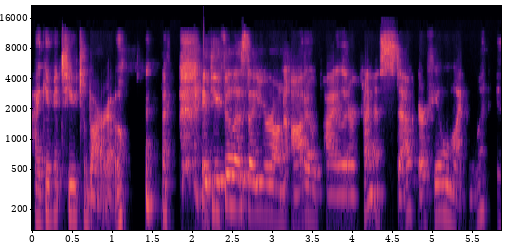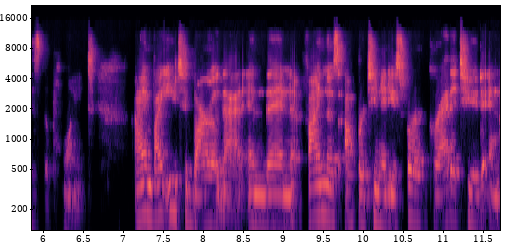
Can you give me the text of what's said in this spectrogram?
I give it to you to borrow. If you feel as though you're on autopilot or kind of stuck or feeling like, what is the point? I invite you to borrow that and then find those opportunities for gratitude and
